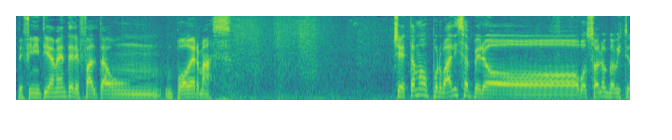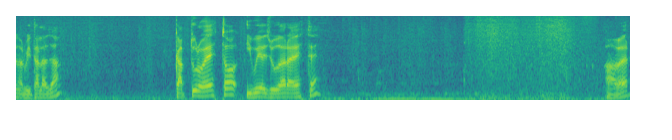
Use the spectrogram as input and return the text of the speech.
Definitivamente le falta un, un poder más. Che, estamos por baliza, pero... ¿Vos solo que viste un orbital allá? Capturo esto y voy a ayudar a este. A ver.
